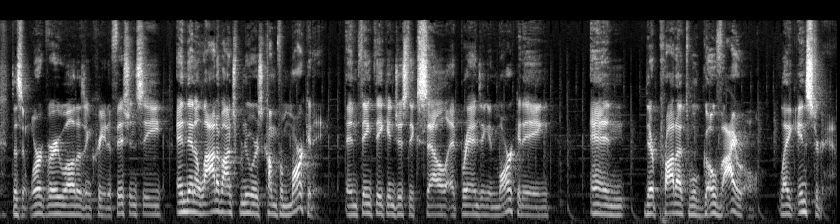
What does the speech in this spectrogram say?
doesn't work very well, doesn't create efficiency. And then a lot of entrepreneurs come from marketing and think they can just excel at branding and marketing and their product will go viral like Instagram.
